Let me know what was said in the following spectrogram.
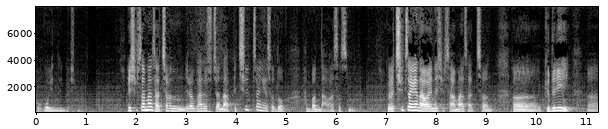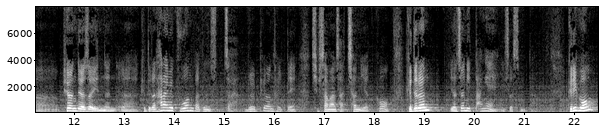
보고 있는 것입니다. 14만 4천이라고 하는 숫자는 앞에 7장에서도 한번 나왔었습니다. 그리고 7장에 나와 있는 14만 4천 어, 그들이 어, 표현되어져 있는 어, 그들은 하나님의 구원받은 숫자를 표현할 때 14만 4천이었고 그들은 여전히 땅에 있었습니다. 그리고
